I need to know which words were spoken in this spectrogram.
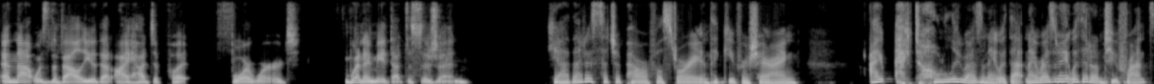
And that was the value that I had to put forward when I made that decision. Yeah, that is such a powerful story. And thank you for sharing. I, I totally resonate with that. And I resonate with it on two fronts.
